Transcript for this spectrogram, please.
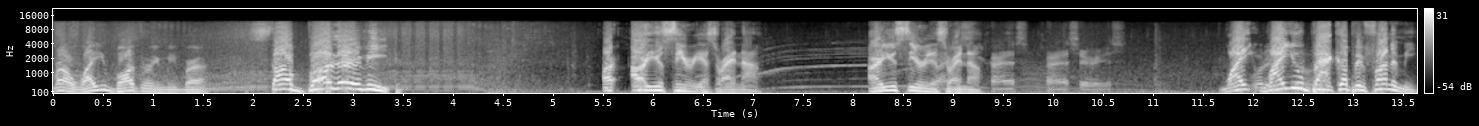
Bro, why are you bothering me, bro? Stop bothering me! Are Are you serious right now? Are you serious right now? Kind of, kind of serious. Why What Why you you back up in front of me?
